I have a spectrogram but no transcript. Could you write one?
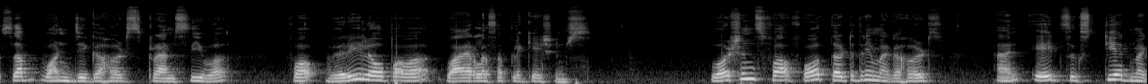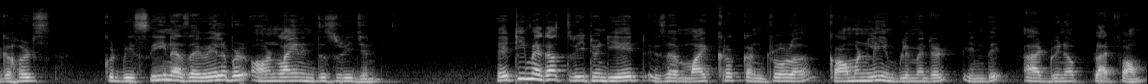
sub 1 GHz transceiver for very low power wireless applications. Versions for 433 MHz and 868 MHz could be seen as available online in this region. ATmega 328 is a microcontroller commonly implemented in the Arduino platform.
